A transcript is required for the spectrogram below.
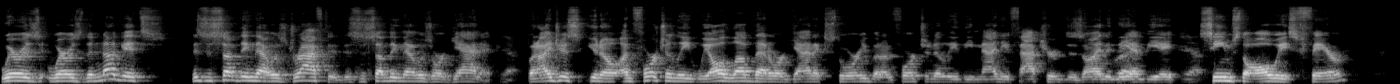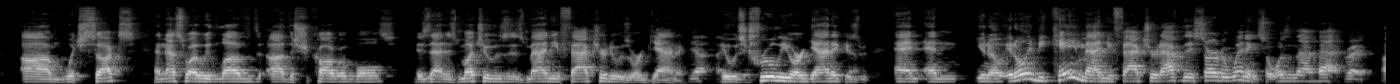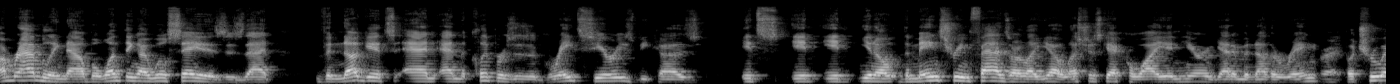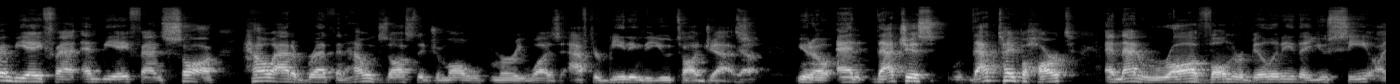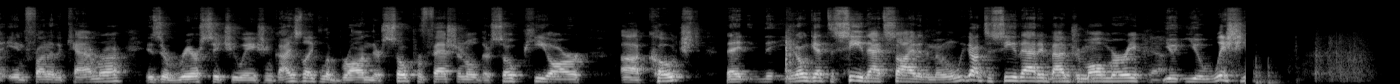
Whereas whereas the Nuggets, this is something that was drafted. This is something that was organic. Yeah. But I just, you know, unfortunately, we all love that organic story, but unfortunately, the manufactured design in Right. the NBA Yeah. seems to always fare, um, which sucks. And that's why we loved uh, the Chicago Bulls. Is that as much it was as manufactured, it was organic. Yeah. I It was agree. truly organic. As and and you know, it only became manufactured after they started winning, so it wasn't that bad. Right. I'm rambling now, but one thing I will say is is that the Nuggets and and the Clippers is a great series because it's it it you know the mainstream fans are like yo let's just get Kawhi in here and get him another ring Right. but true NBA fan NBA fans saw how out of breath and how exhausted Jamal Murray was after beating the Utah Jazz. Yeah. You know, and that just that type of heart and that raw vulnerability that you see uh, in front of the camera is a rare situation. Guys like LeBron, they're so professional, they're so PR uh, coached that, that you don't get to see that side of them. And when we got to see that about Jamal Murray, Yeah. you you wish he-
